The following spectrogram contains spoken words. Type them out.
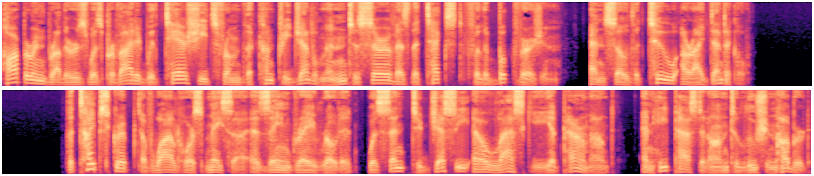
Harper and Brothers was provided with tear sheets from The Country Gentleman to serve as the text for the book version, and so the two are identical. The typescript of Wild Horse Mesa, as Zane Grey wrote it, was sent to Jesse L. Lasky at Paramount, and he passed it on to Lucien Hubbard.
